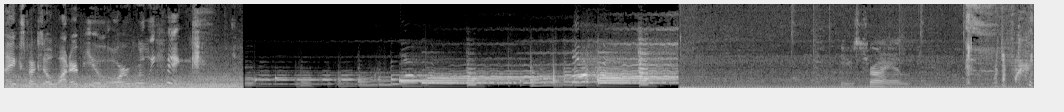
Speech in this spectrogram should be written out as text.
I expect a water view or we're leaving. Trying. What the fuck?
